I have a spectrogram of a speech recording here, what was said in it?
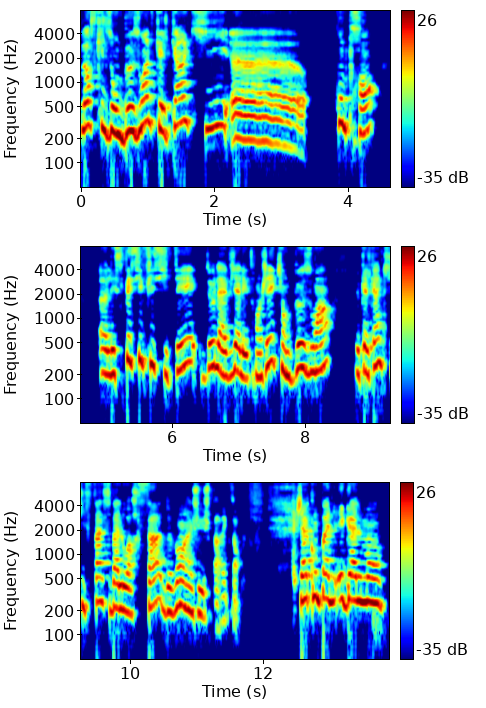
lorsqu'ils ont besoin de quelqu'un qui euh, comprend euh, les spécificités de la vie à l'étranger, qui ont besoin de quelqu'un qui fasse valoir ça devant un juge, par exemple. J'accompagne également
